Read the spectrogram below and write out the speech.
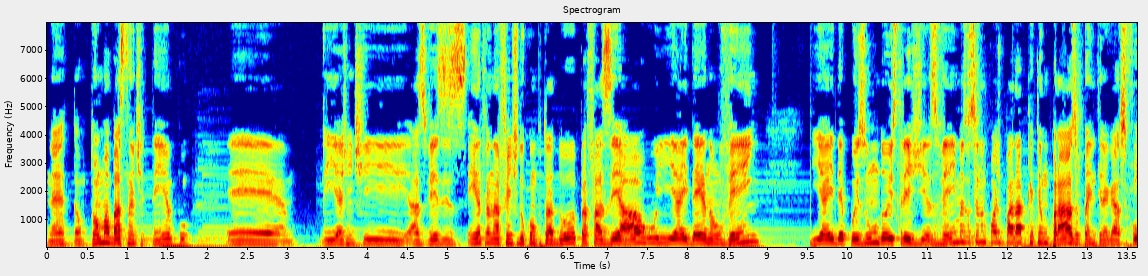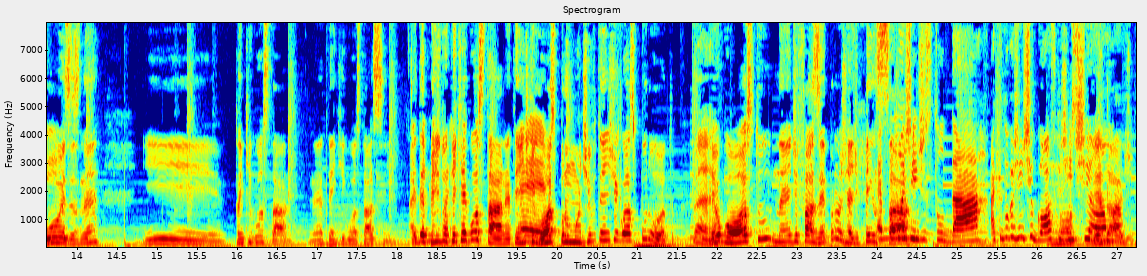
né? Então, toma bastante tempo. É... E a gente, às vezes, entra na frente do computador para fazer algo e a ideia não vem e aí depois um, dois, três dias vem, mas você não pode parar porque tem um prazo para entregar as Sim. coisas, né? E tem que gostar, né? Tem que gostar sim. Aí depende do que, que é gostar, né? Tem é. gente que é. gosta por um motivo, tem gente que gosta por outro. É. Eu gosto, né, de fazer projeto, de pensar. É bom a gente estudar aquilo que a gente gosta, Nossa, que a gente ama. Verdade,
